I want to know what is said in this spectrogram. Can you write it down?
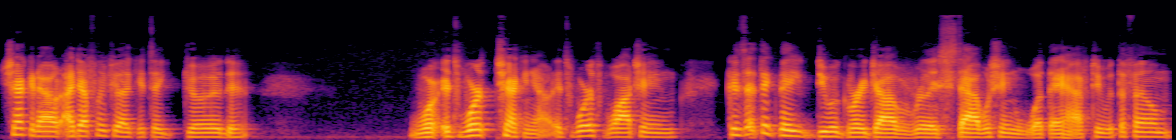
check it out. I definitely feel like it's a good. It's worth checking out. It's worth watching because I think they do a great job of really establishing what they have to with the film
